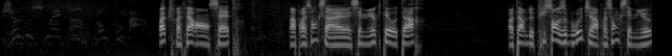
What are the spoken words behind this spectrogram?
Je vous souhaite un bon combat. Je crois que je préfère ancêtre. J'ai l'impression que c'est mieux que Théotard. En termes de puissance brute, j'ai l'impression que c'est mieux.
